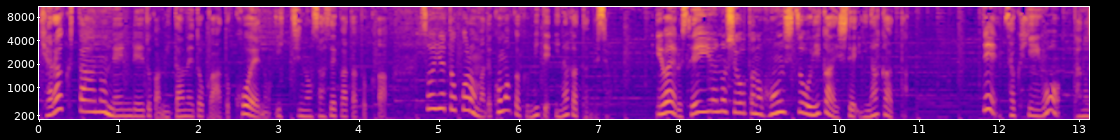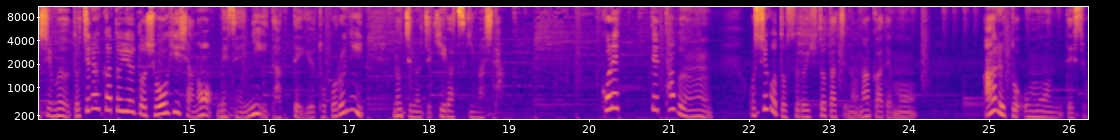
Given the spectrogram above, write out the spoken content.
キャラクターの年齢とか見た目とかあと声の一致のさせ方とかそういうところまで細かく見ていなかったんですよ。いわゆる声優の仕事の本質を理解していなかった。で作品を楽しむどちらかというと消費者の目線にいたっていうところに後々気がつきました。これって多分お仕事する人たちの中でもあると思うんですよ。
